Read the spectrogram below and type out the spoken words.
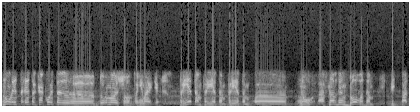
Ну, это, это какой-то э, дурной сон, понимаете? При этом, при этом, при этом, э, ну, основным доводом, ведь под,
